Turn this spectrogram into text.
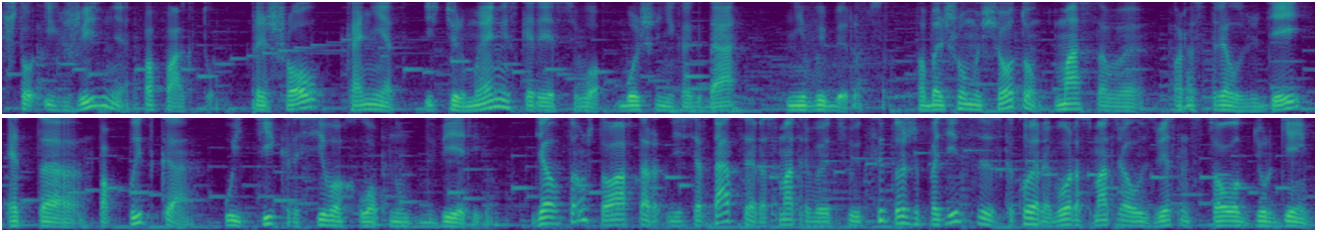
что их жизни по факту пришел конец. Из тюрьмы они, скорее всего, больше никогда не выберутся. По большому счету, массовый расстрел людей – это попытка уйти, красиво хлопнув дверью. Дело в том, что автор диссертации рассматривает суицид той же позиции, с какой его рассматривал известный социолог Дюргейм.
